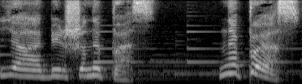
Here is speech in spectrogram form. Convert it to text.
Я більше не пес. Не пес.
